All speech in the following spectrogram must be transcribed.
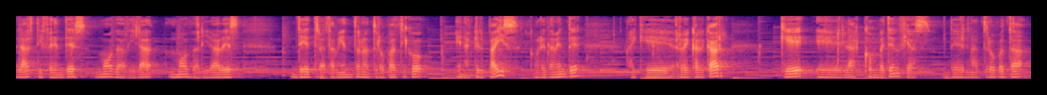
las diferentes modalidades de tratamiento naturopático en aquel país. Concretamente, hay que recalcar que eh, las competencias del naturópata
